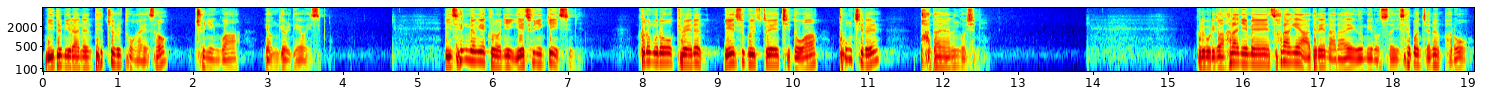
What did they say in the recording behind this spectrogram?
믿음이라는 탯줄을 통하여서 주님과 연결되어 있습니다. 이 생명의 근원이 예수님께 있습니다. 그러므로 교회는 예수 그리스도의 지도와 통치를 받아야 하는 것입니다. 그리고 우리가 하나님의 사랑의 아들의 나라의 의미로서 이 세 번째는 바로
